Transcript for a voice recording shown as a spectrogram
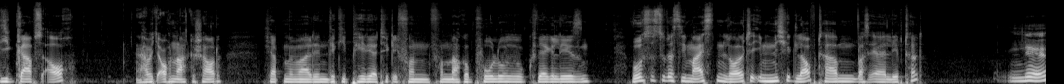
die gab es auch. Habe ich auch nachgeschaut. Ich habe mir mal den Wikipedia-Artikel von, von Marco Polo so quer gelesen. Wusstest du, dass die meisten Leute ihm nicht geglaubt haben, was er erlebt hat? nee,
